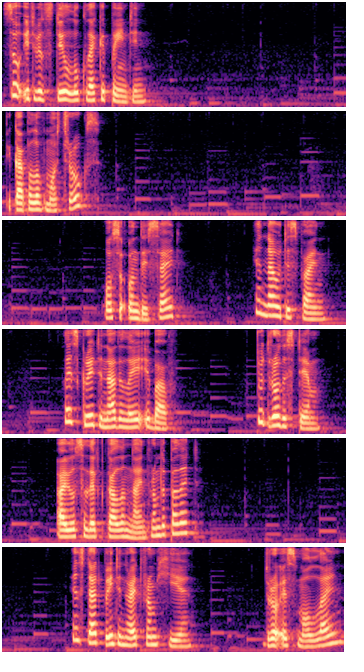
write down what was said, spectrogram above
So it will still look like a painting. A couple of more strokes. Also on this side. And now it is fine. Let's create another layer above. To draw the stem, I will select color 9 from the palette start painting right from here. Draw a small line,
